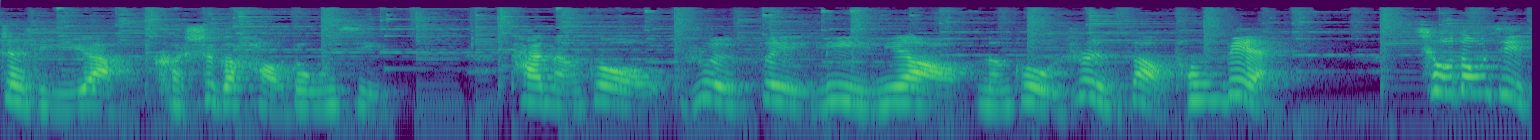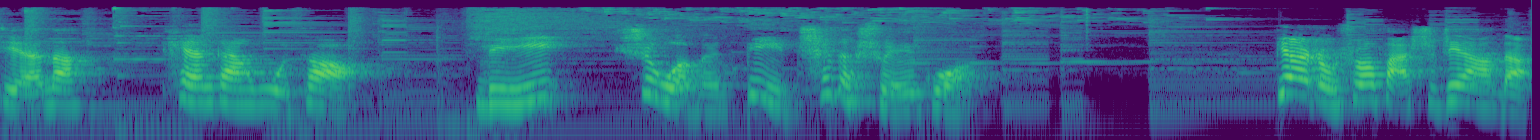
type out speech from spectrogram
这梨呀可是个好东西，它能够润肺利尿，能够润燥通便。秋冬季节呢，天干物燥，梨。是我们必吃的水果。第二种说法是这样的：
